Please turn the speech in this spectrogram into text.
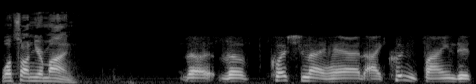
What's on your mind? The the question I had, I couldn't find it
